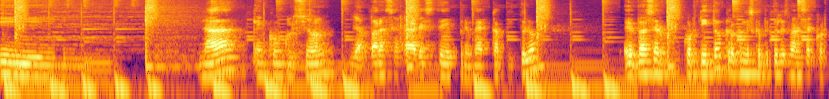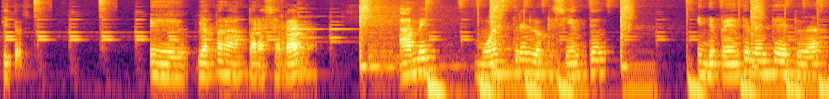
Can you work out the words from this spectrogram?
Y nada, en conclusión, ya para cerrar este primer capítulo, eh, va a ser cortito, creo que mis capítulos van a ser cortitos. Eh, ya para, para cerrar, amen, muestren lo que sienten, independientemente de tu edad.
